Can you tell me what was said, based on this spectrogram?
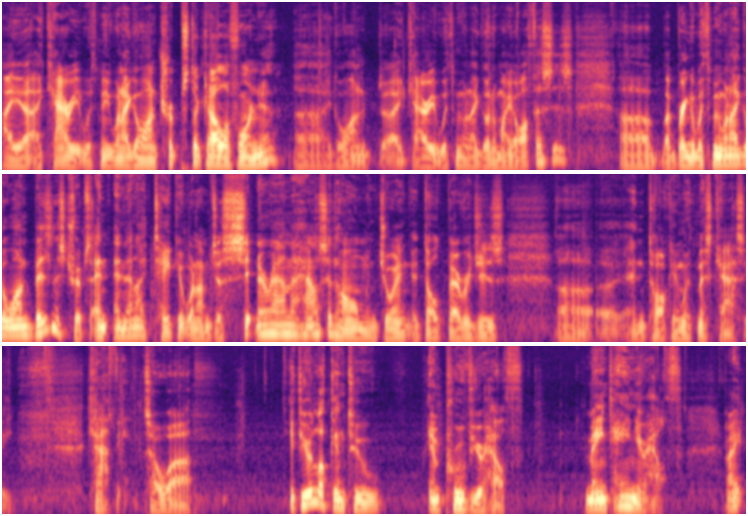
I, uh, I carry it with me when I go on trips to California. Uh, I go on. I carry it with me when I go to my offices. Uh, I bring it with me when I go on business trips, and and then I take it when I'm just sitting around the house at home enjoying adult beverages uh, and talking with Miss Cassie, Kathy. So uh, if you're looking to improve your health, maintain your health, right?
